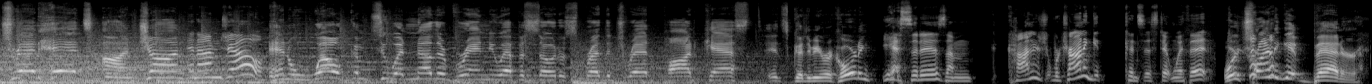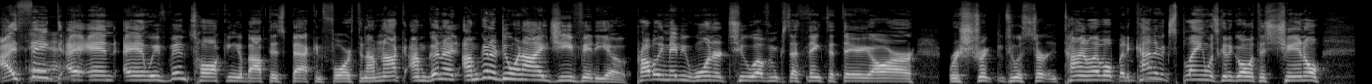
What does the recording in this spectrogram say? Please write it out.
Dreadheads? I'm John, And I'm Joe. and welcome to another brand new episode of Spread the Dread podcast. It's good to be recording. Yes, it is. I'm kind of. We're trying to get consistent with it. We're trying to get better. I think, And- and and we've been talking about this back and forth. And I'm not. I'm gonna. I'm gonna do an IG video, probably maybe one or two of them, because I think that they are restricted to a certain time level. But it kind mm-hmm. of explain what's gonna go on with this channel.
